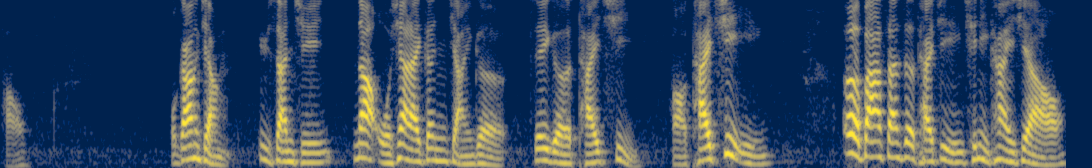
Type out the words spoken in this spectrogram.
好，我刚刚讲玉山金，那我现在来跟你讲一个这个台气，好，台气银二八三四台积银，请你看一下哦，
